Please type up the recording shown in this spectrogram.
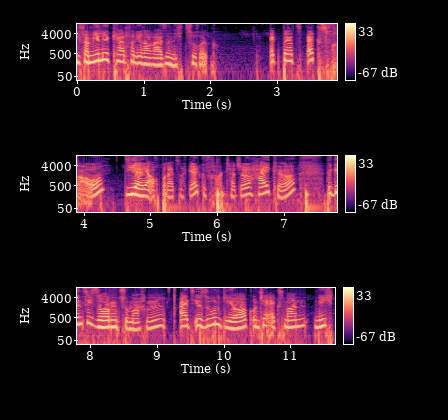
Die Familie kehrt von ihrer Reise nicht zurück. Eckberts Ex-Frau, die er ja auch bereits nach Geld gefragt hatte, Heike, beginnt sich Sorgen zu machen, als ihr Sohn Georg und ihr Ex-Mann nicht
